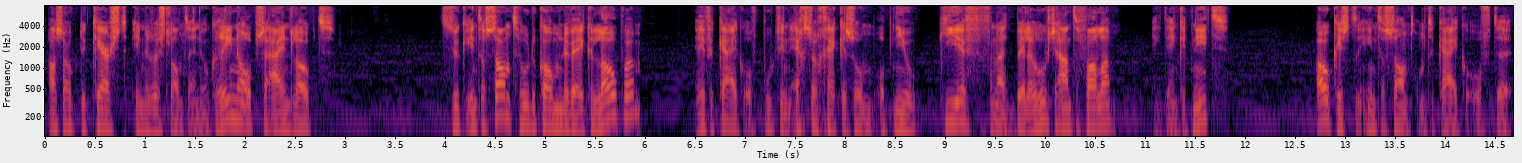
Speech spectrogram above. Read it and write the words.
als ook de kerst in Rusland en Oekraïne op zijn eind loopt. Het is natuurlijk interessant hoe de komende weken lopen. Even kijken of Poetin echt zo gek is om opnieuw Kiev vanuit Belarus aan te vallen. Ik denk het niet. Ook is het interessant om te kijken of de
